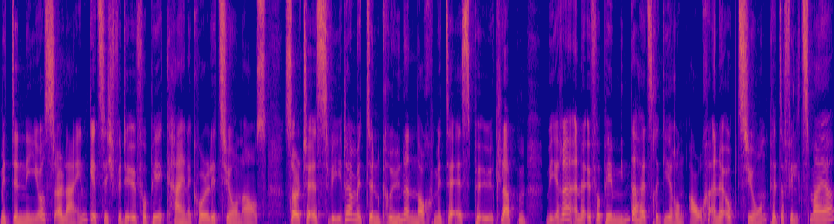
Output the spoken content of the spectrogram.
Mit den Neos allein geht sich für die ÖVP keine Koalition aus. Sollte es weder mit den Grünen noch mit der SPÖ klappen, wäre eine ÖVP-Minderheitsregierung auch eine Option, Peter Filzmeier?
